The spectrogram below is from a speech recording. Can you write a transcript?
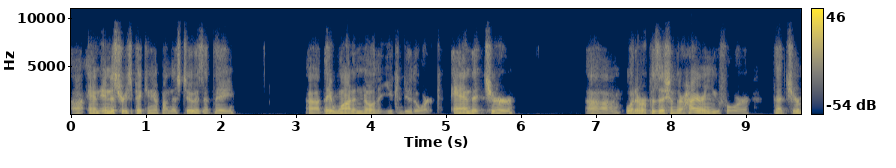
uh, and industry is picking up on this too, is that they uh, they want to know that you can do the work and that you're uh, whatever position they're hiring you for that you're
